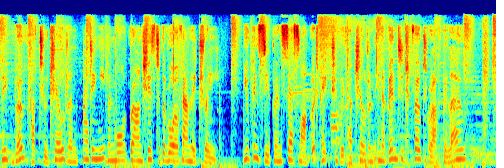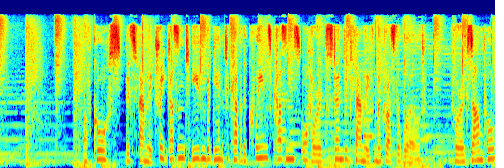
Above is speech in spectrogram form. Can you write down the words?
They both have two children, adding even more branches to the royal family tree. You can see Princess Margaret pictured with her children in a vintage photograph below. Of course, this family tree doesn't even begin to cover the Queen's cousins or her extended family from across the world. For example,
